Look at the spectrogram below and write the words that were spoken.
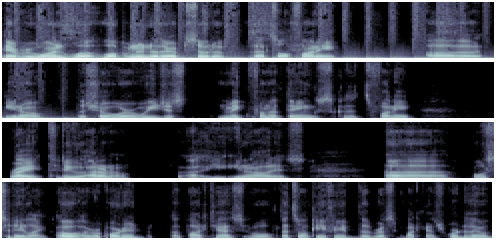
Hey everyone, well, welcome to another episode of That's All Funny. Uh, you know, the show where we just make fun of things because it's funny, right? To do, I don't know. Uh, you, you know how it is. Uh, what was today like? Oh, I recorded a podcast. Well, that's all kayfabe, the wrestling podcast. Recorded that with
